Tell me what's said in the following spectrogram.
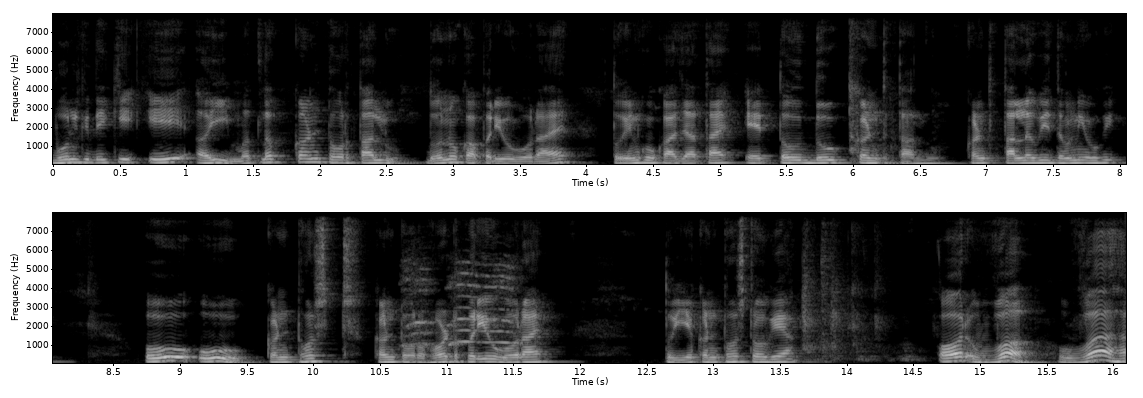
बोल के देखिए, ए आई मतलब कंठ और तालु, दोनों का प्रयोग हो रहा है तो इनको कहा जाता है ए तो दो कंठ तालु। कंठ तालु भी ध्वनि होगी। ओ ओ कंठोष्ठ कंठ और होठ प्रयोग हो रहा है तो ये कंठोष्ठ हो गया। और वह वह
